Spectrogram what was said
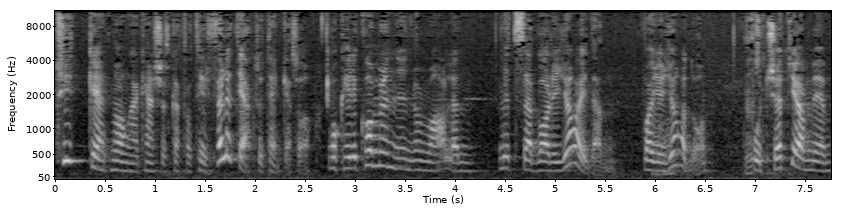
tycker att många kanske ska ta tillfället i akt och tänka så. Okej, det kommer en ny normalen. Lite så här, vad är jag i den? Vad gör jag då? Fortsätter jag med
